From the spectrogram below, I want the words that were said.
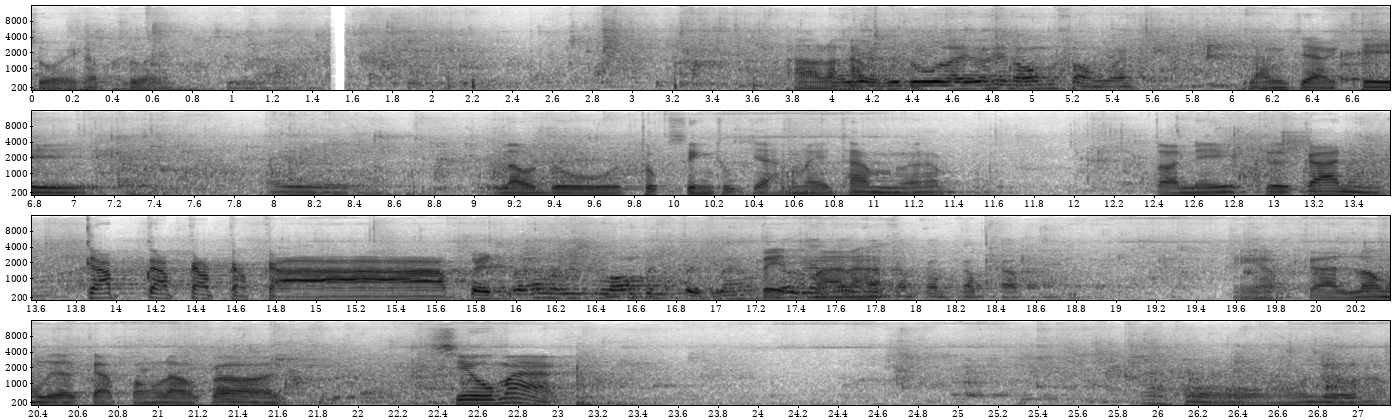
สวยครับสวย เอาละเราครัอบยากจะดูอะไรก็ให้น้องส่องไปหลังจากที่ เอ่อเราดูทุกสิ่งทุกอย่างในถ้ำแล้วครับ ตอนนี้คือการกลับกลับกลับกลับกลับเป็ดแล้วมันร้องเป็นเป็ดแล้วเป็ดมาแล้วครับกลับกลับกลับกลับนี่ครับการล่องเรือกลับของเราก็ชิลมากโอ้โหดูครับ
